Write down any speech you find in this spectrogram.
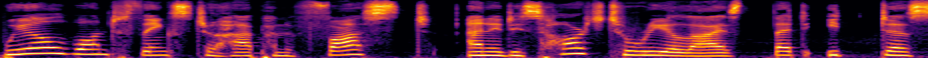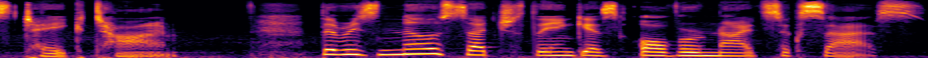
We all want things to happen fast, and it is hard to realize that it does take time. There is no such thing as overnight success.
